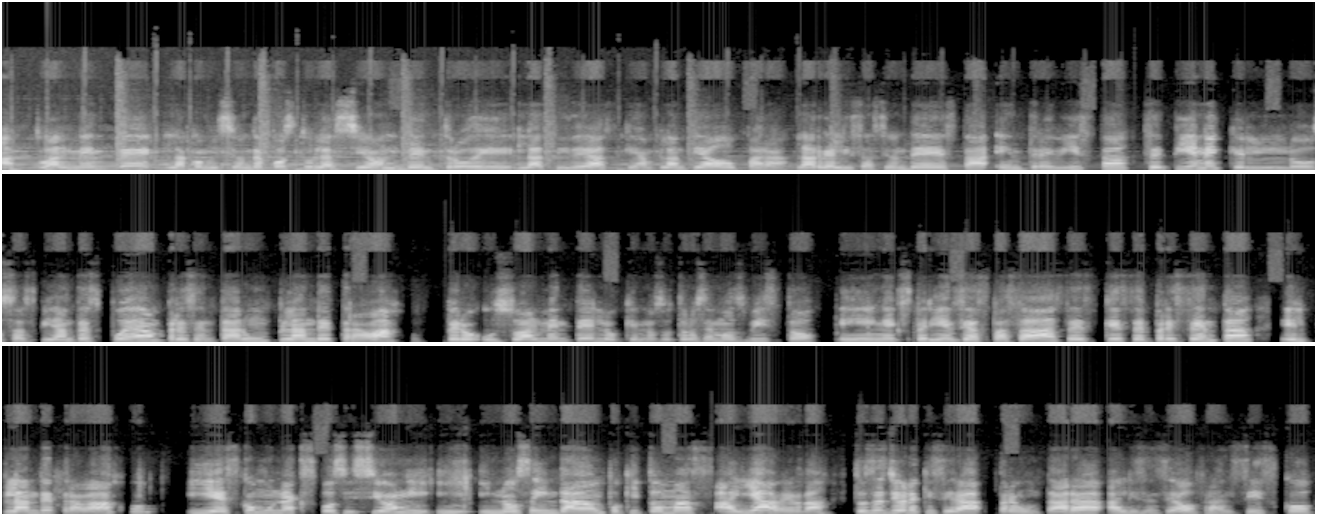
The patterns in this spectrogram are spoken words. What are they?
Actualmente, la comisión de postulación, dentro de las ideas que han planteado para la realización de esta entrevista, se tiene que los aspirantes puedan presentar un plan de trabajo. Pero usualmente lo que nosotros hemos visto en experiencias pasadas es que se presenta el plan de trabajo y es como una exposición y, no se indaga un poquito más allá, ¿verdad? Entonces yo le quisiera preguntar al licenciado Francisco,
